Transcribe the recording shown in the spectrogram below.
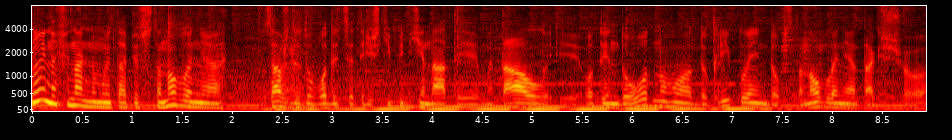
Ну і на фінальному етапі встановлення завжди доводиться трішки підгинати метал один до одного, до кріплень, до встановлення, так що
